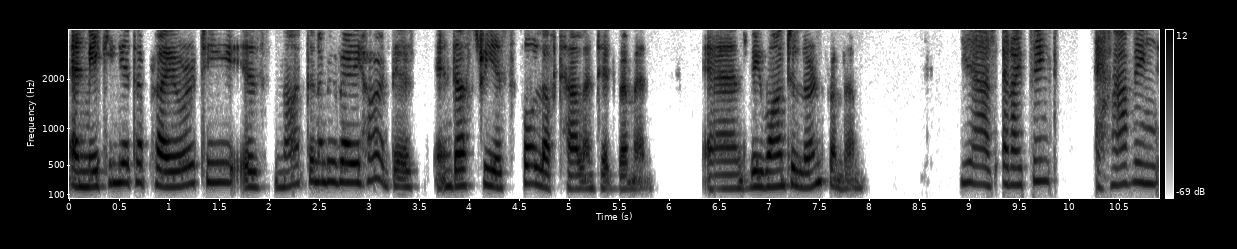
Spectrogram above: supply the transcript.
and making it a priority is not going to be very hard. Their industry is full of talented women and we want to learn from them. Yes and i think having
